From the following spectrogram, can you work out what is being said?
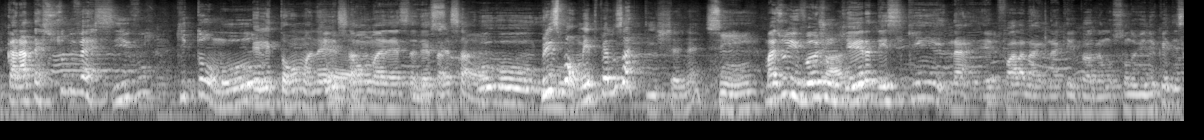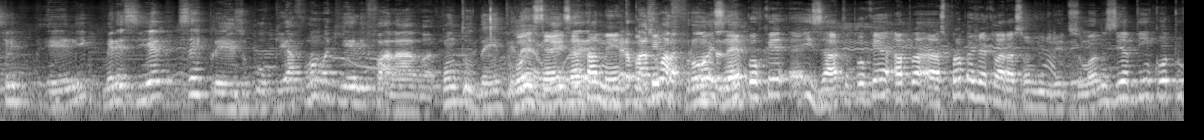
o caráter subversivo que tomou. Ele toma, né? Ele essa, toma dessa. dessa, essa, o, o, principalmente pelos artistas, né? Sim. Mas o Ivan claro. Junqueira disse que. Na, ele fala na, naquele programa O Som do Vinil que ele disse que ele, ele merecia ser preso, porque a forma que ele falava. Contundente, pois né? é, exatamente. Era quase uma afronta. Pois né? é, porque. É exato, porque a, as próprias declarações de direitos humanos iam de encontro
